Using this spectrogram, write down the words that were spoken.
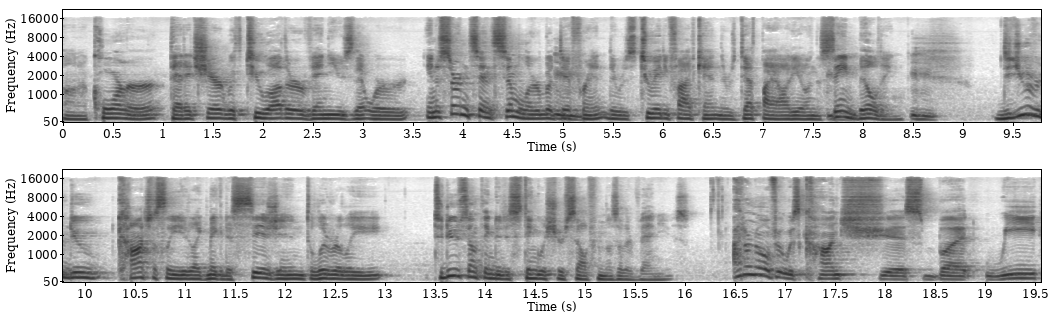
on a corner that it shared with two other venues that were in a certain sense similar but mm-hmm. different. There was 285 Kent, and there was Death by Audio in the mm-hmm. same building. Did you ever do consciously like make a decision deliberately to do something to distinguish yourself from those other venues? I don't know if it was conscious, but we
